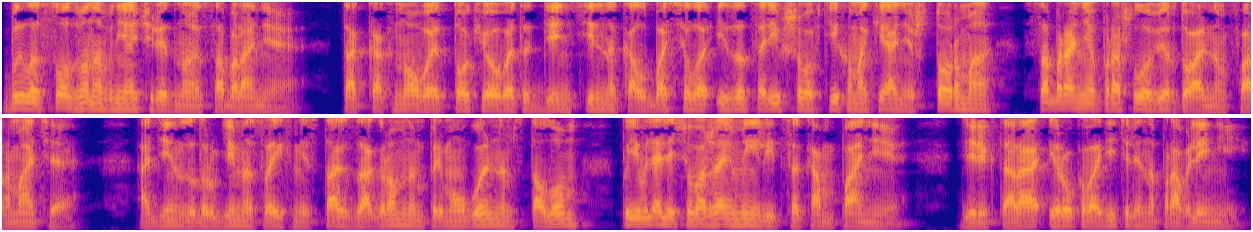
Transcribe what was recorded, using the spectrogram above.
было созвано внеочередное собрание. Так как новое Токио в этот день сильно колбасило из-за царившего в Тихом океане шторма, собрание прошло в виртуальном формате. Один за другим на своих местах за огромным прямоугольным столом появлялись уважаемые лица компании, директора и руководители направлений.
